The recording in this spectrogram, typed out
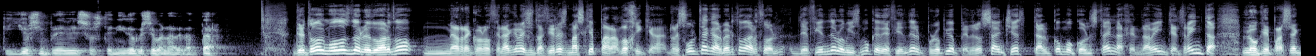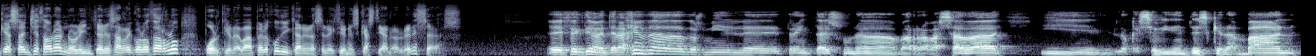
que yo siempre he sostenido que se van a adelantar. De todos modos, don Eduardo me reconocerá que la situación es más que paradójica. Resulta que Alberto Garzón defiende lo mismo que defiende el propio Pedro Sánchez, tal como consta en la Agenda 2030. Lo que pasa es que a Sánchez ahora no le interesa reconocerlo porque le va a perjudicar en las elecciones castellano-leonesas. Efectivamente, la Agenda 2030 es una barra basada y lo que es evidente es que Lambán,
